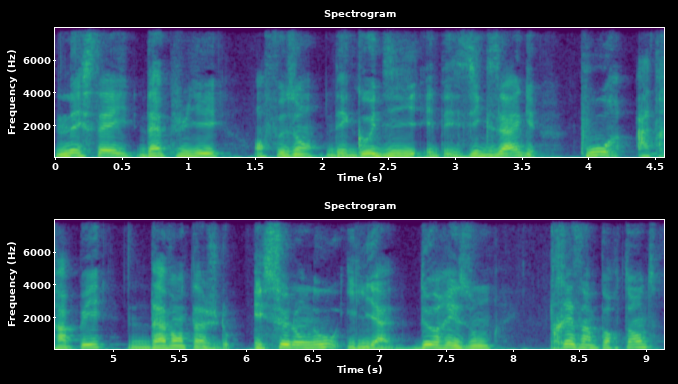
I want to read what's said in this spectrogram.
n'essaye d'appuyer en faisant des godilles et des zigzags pour attraper davantage d'eau. Et selon nous, il y a deux raisons très importantes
